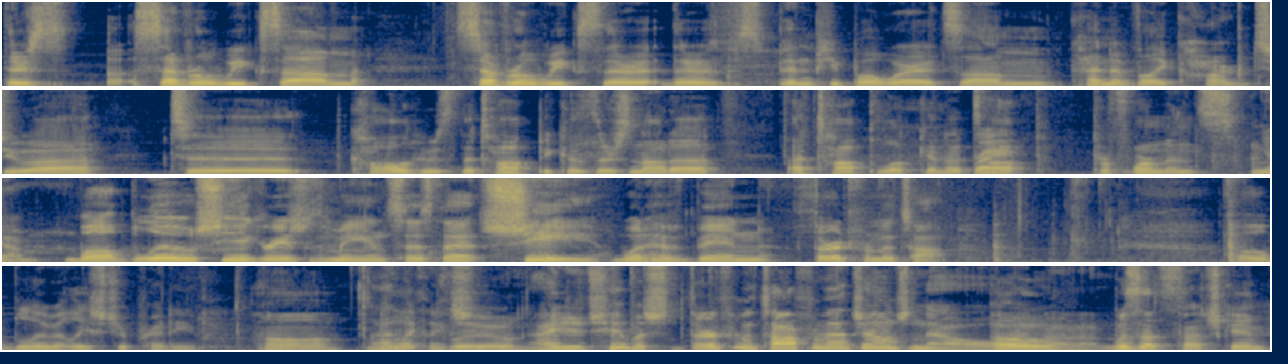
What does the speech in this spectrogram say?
There's uh, several weeks um, several weeks there there's been people where it's um kind of like hard to uh to call who's the top because there's not a a top look and a top performance. Yeah. Well, Blue, she agrees with me and says that she would have been third from the top. Oh, Blue, at least you're pretty. Aw, I, don't like think blue. She, I do too, but third from the top from that challenge? No. Oh, no, no, no. was that Snatch Game?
